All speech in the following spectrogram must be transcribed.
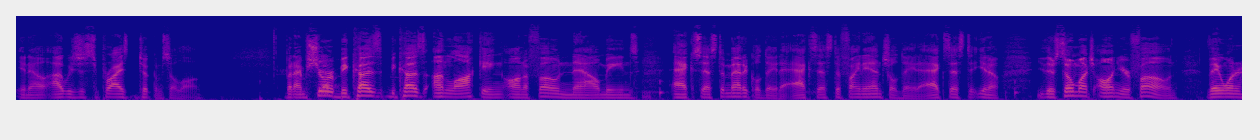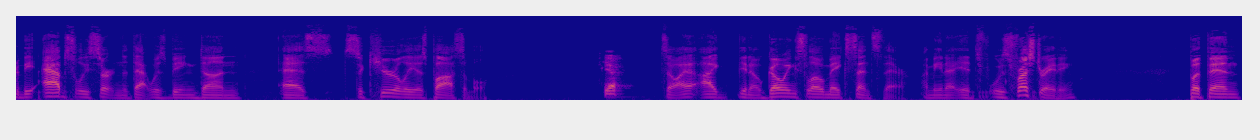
You know, I was just surprised it took them so long. But I'm sure because because unlocking on a phone now means access to medical data, access to financial data, access to you know, there's so much on your phone. They wanted to be absolutely certain that that was being done as securely as possible. Yep. So I, I you know, going slow makes sense there. I mean, uh, it was frustrating, but then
